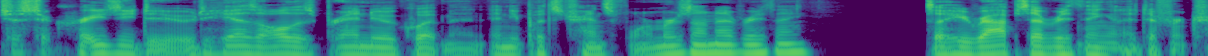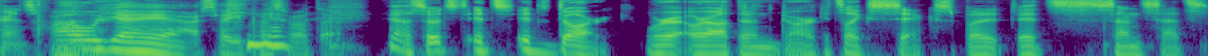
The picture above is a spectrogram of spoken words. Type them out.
just a crazy dude. He has all this brand new equipment and he puts transformers on everything. So he wraps everything in a different transformer. Oh yeah, yeah. I saw you post about that. Yeah, so it's it's it's dark. We're we're out there in the dark. It's like six, but it, it's sunsets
